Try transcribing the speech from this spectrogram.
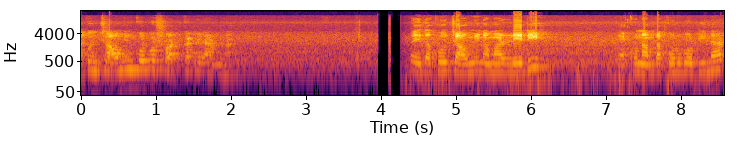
এখন চাউমিন করব, শর্টকাটে রান্না। এই দেখো, চাউমিন আমার রেডি এখন আমরা করব ডিনার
